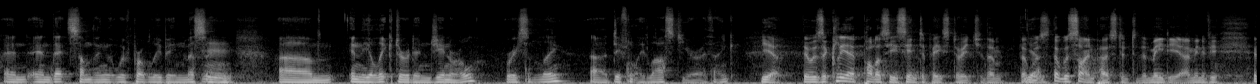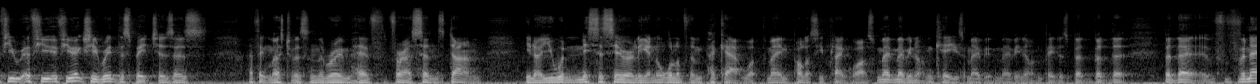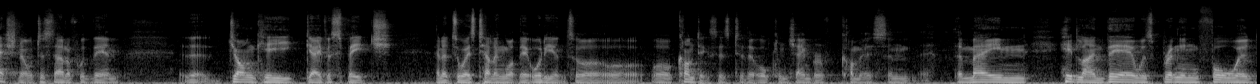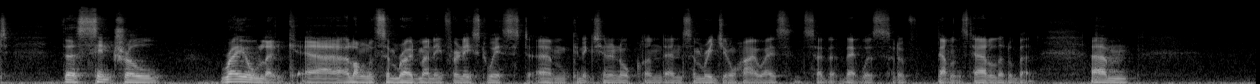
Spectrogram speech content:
and and that's something that we've probably been missing um, in the electorate in general recently. Uh, definitely last year, I think. Yeah, there was a clear policy centerpiece to each of them that Yeah. was that was signposted to the media. I mean, if you if you if you if you actually read the speeches, as I think most of us in the room have for our sins done, you know, you wouldn't necessarily in all of them pick out what the main policy plank was. Maybe, not in Keys, maybe maybe not in Peters, but but the but the for national to start off with them, the, John Key gave a speech. And it's always telling what their audience or, or, or context is to the Auckland Chamber of Commerce. And the main headline there was bringing forward the central rail link, uh, along with some road money for an east-west um, connection in Auckland and some regional highways, so that that was sort of balanced out a little bit. Um,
